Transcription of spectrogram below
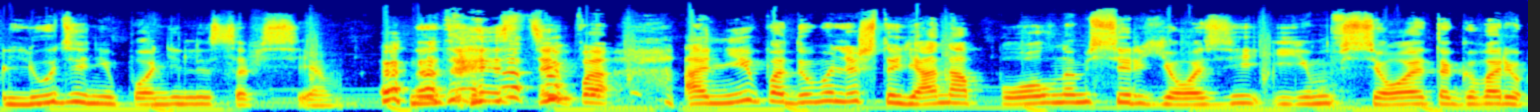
люди не поняли совсем. Ну, то есть, типа, они подумали, что я на полном серьезе им все это говорю.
